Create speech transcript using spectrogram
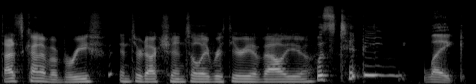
that's kind of a brief introduction to labor theory of value. Was tipping like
